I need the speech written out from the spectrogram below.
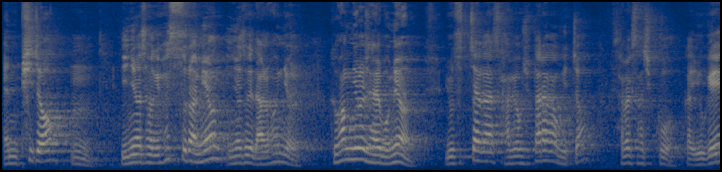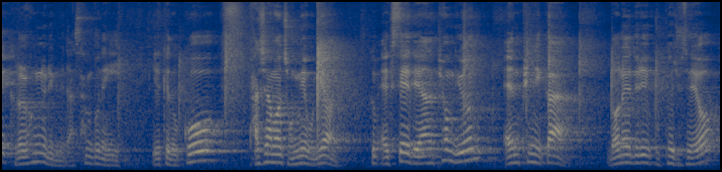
np죠. 음, 이 녀석의 횟수라면 이 녀석이 나올 확률 그 확률을 잘 보면 이 숫자가 450 따라가고 있죠? 449 그러니까 이게 그럴 확률입니다. 3분의 2 이렇게 놓고 다시 한번 정리해 보면 그럼 x에 대한 평균 np니까 너네들이 곱해주세요.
